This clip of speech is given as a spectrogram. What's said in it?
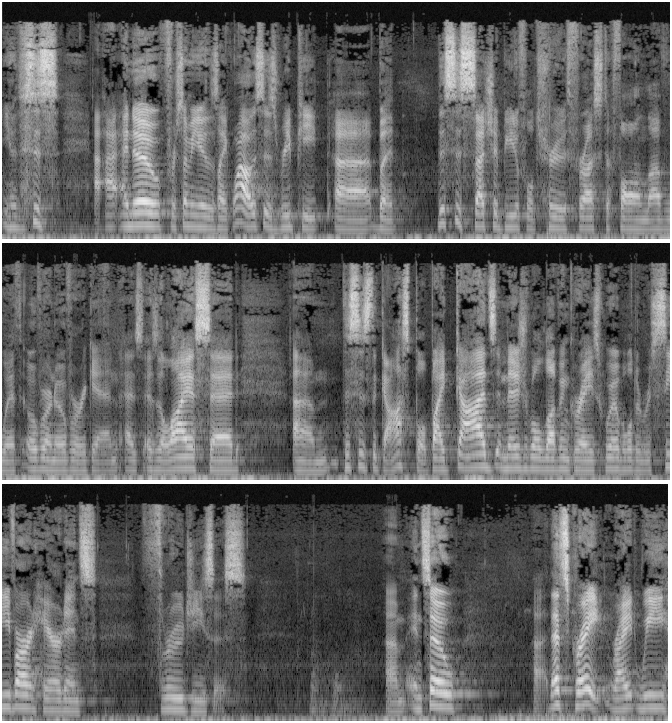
you know, this is, I, I know for some of you it's like, wow, this is repeat, uh, but this is such a beautiful truth for us to fall in love with over and over again. As, as Elias said, um, this is the gospel. By God's immeasurable love and grace, we're able to receive our inheritance through Jesus. Um, and so uh, that's great, right? We,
